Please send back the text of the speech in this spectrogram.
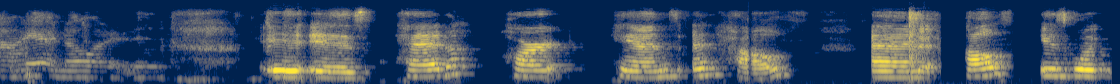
I know what it is. It is head, heart, hands, and health. And health is going,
